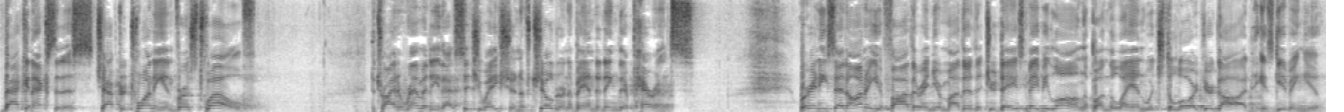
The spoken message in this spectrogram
back in Exodus chapter 20 and verse 12 to try to remedy that situation of children abandoning their parents. Wherein he said, Honor your father and your mother, that your days may be long upon the land which the Lord your God is giving you.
